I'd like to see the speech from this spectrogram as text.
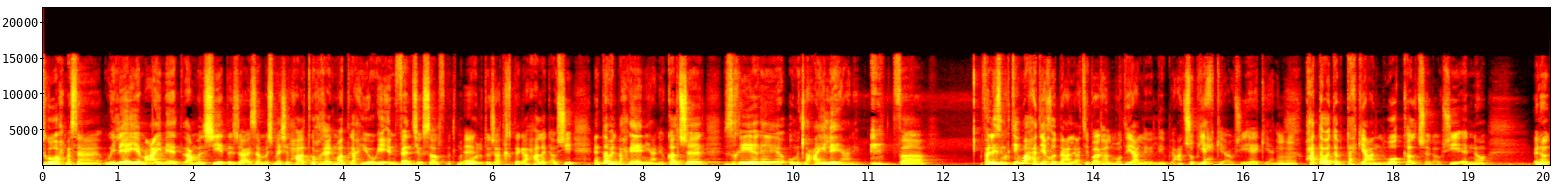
تروح مثلا ولاية معينة تعمل شيء ترجع إذا مش ماشي الحال تروح غير مطرح you reinvent yourself مثل ما إيه. بيقولوا ترجع تخترع حالك أو شيء أنت بالبحرين يعني و culture صغيرة ومثل عائلة يعني ف فلازم كتير واحد ياخذ بعين الاعتبار هالمواضيع اللي, اللي عن شو بيحكي أو شيء هيك يعني. وحتى وقت بتحكي عن ال woke culture أو شيء انه إنه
